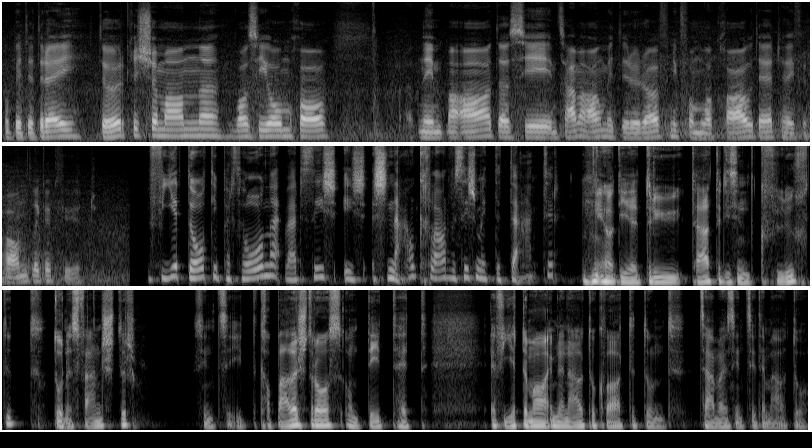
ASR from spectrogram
Und bei den drei türkischen Männern, die sie umkommen, nimmt man an, dass sie im Zusammenhang mit der Eröffnung des Lokals dort Verhandlungen geführt haben. Vier tote Personen, wer das ist, ist schnell klar. Was ist mit den Tätern? Ja, die drei Täter die sind geflüchtet durch ein Fenster, sind sie in die Kapellenstrasse und dort hat ein vierter Mann in einem Auto gewartet und zusammen sind sie in dem Auto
